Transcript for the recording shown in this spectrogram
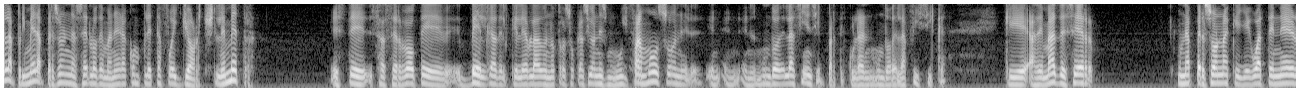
la primera persona en hacerlo de manera completa fue Georges Lemaitre, este sacerdote belga del que le he hablado en otras ocasiones, muy famoso en el, en el mundo de la ciencia, en particular en el mundo de la física, que además de ser una persona que llegó a tener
